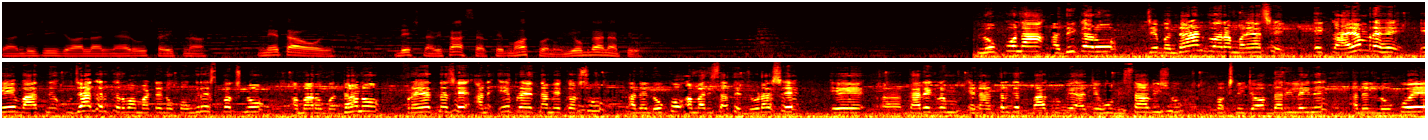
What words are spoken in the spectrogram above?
ગાંધીજી, જવાહરલાલ નહેરુ સહિતના નેતાઓએ દેશના વિકાસ અર્થે મહત્વનું યોગદાન આપ્યું. લોકોના અધિકારો જે બંધારણ દ્વારા મળ્યા છે, એ કાયમ રહે એ વાતને ઉજાગર કરવા માટેનો કોંગ્રેસ પક્ષનો અમારો બધાનો પ્રયત્ન છે અને એ પ્રયત્ન અમે કરશું અને લોકો અમારી સાથે જોડાશે. એ કાર્યક્રમ એના અંતર્ગત ભાગરૂપે આજે હું ડીસા આવી છું પક્ષની જવાબદારી લઈને અને લોકોએ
